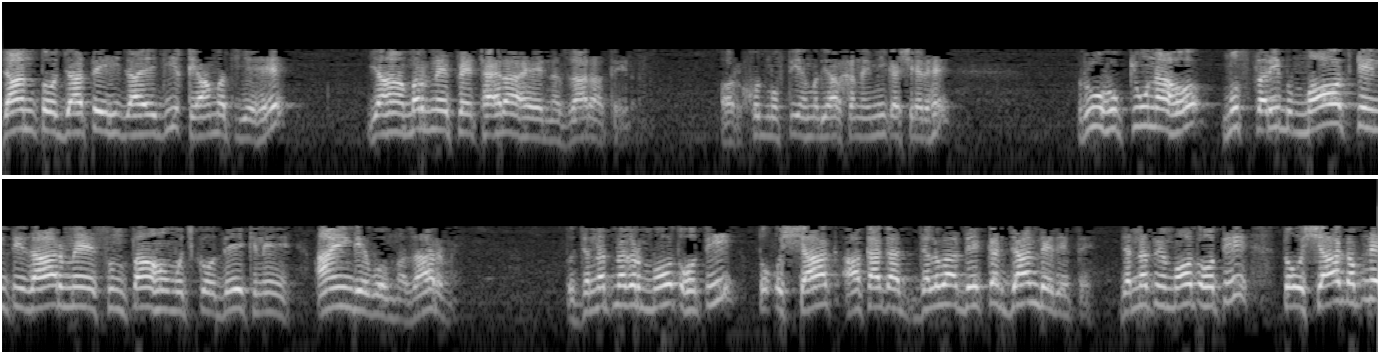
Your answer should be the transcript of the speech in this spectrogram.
جان تو جاتے ہی جائے گی، قیامت یہ ہے۔ یہاں مرنے پہ ٹھہرا ہے نظارہ تیرا۔ اور خود مفتی احمد یار خنیمی کا شعر ہے۔ روح کیوں نہ ہو مسترب موت کے انتظار میں سنتا ہوں مجھ کو دیکھنے۔ آئیں گے وہ مزار میں۔ تو جنت میں اگر موت ہوتی تو اس شاخ آقا کا جلوہ دیکھ کر جان دے دیتے۔ جنت میں موت ہوتی تو اس شاخ اپنے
